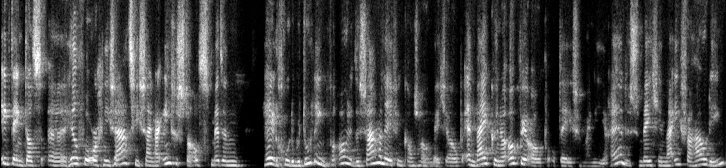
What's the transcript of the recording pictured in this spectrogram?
ik denk dat heel veel organisaties zijn daar ingestald met een hele goede bedoeling. Van, oh, de samenleving kan zo een beetje open. En wij kunnen ook weer open op deze manier. Hè? Dus een beetje een naïeve houding.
